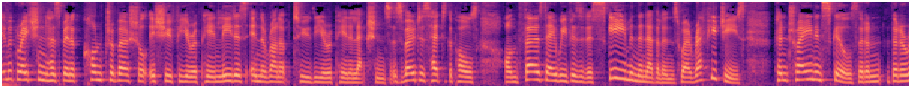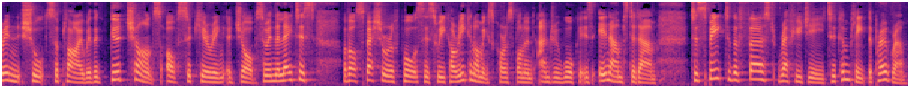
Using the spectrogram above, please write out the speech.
Immigration has been a controversial issue for European leaders in the run up to the European elections. As voters head to the polls on Thursday, we visit a scheme in the Netherlands where refugees can train in skills that are, that are in short supply with a good chance of securing a job. So, in the latest of our special reports this week, our economics correspondent Andrew Walker is in Amsterdam to speak to the first refugee to complete the programme.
